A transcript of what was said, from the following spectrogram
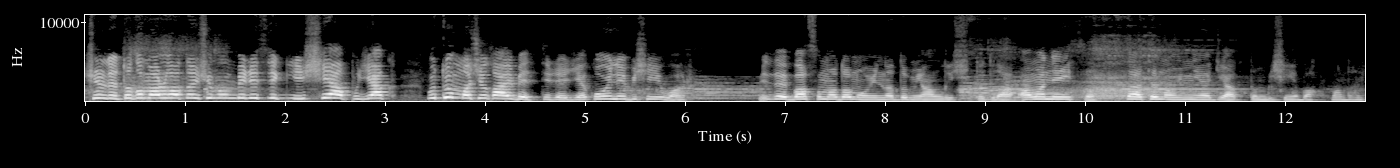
Şimdi takım arkadaşımın birisi şey yapacak. Bütün maçı kaybettirecek. Öyle bir şey var. Bir de basmadan oynadım yanlışlıkla. Ama neyse. Zaten oynayacaktım bir şeye bakmadan.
